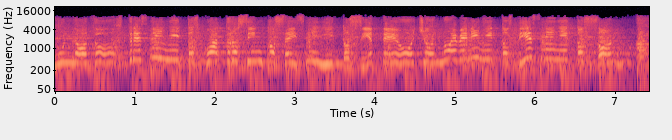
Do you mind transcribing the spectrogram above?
1, 2, 3 niñitos, 4, 5, 6 niñitos, 7, 8, 9 niñitos, 10 niñitos son.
